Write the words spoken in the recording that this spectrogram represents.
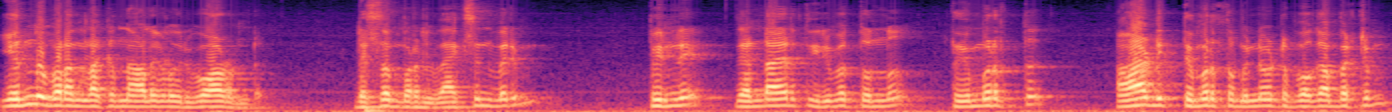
എന്ന് പറഞ്ഞ് നടക്കുന്ന ആളുകൾ ഒരുപാടുണ്ട്. ഡിസംബറിൽ വാക്സിൻ വരും. പിന്നെ രണ്ടായിരത്തി ഇരുപത്തൊന്ന് തിമിർത്ത് ആടി തിമിർത്ത് മുന്നോട്ട് പോകാൻ പറ്റും.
